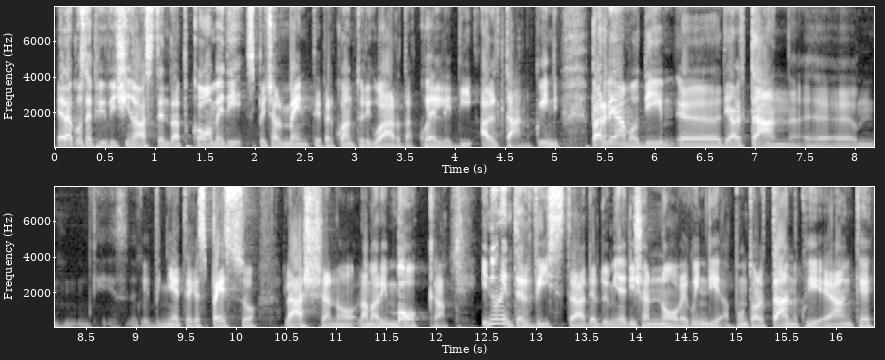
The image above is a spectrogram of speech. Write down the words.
è la cosa più vicina alla stand-up comedy, specialmente per quanto riguarda quelle di Altan. Quindi parliamo di, eh, di Altan, eh, vignette che spesso lasciano l'amaro in bocca. In un'intervista del 2019, quindi appunto Altan qui è anche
